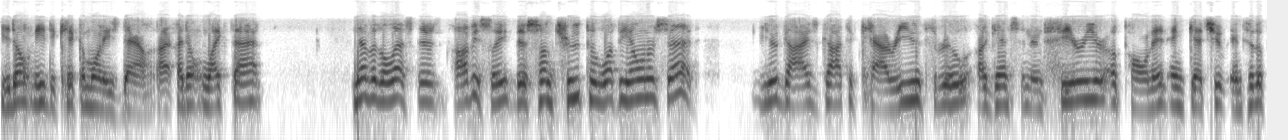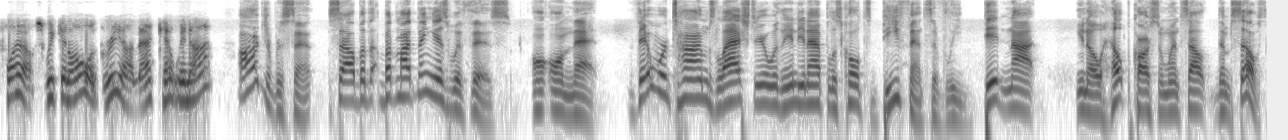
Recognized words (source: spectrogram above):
you don't need to kick him when he's down. I, I don't like that. Nevertheless, there's obviously there's some truth to what the owner said. Your guys got to carry you through against an inferior opponent and get you into the playoffs. We can all agree on that, can't we not? Hundred percent, Sal. But but my thing is with this on, on that. There were times last year where the Indianapolis Colts defensively did not, you know, help Carson Wentz out themselves.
